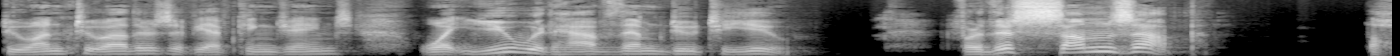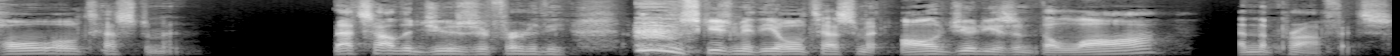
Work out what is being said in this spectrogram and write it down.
do unto others, if you have King James, what you would have them do to you. For this sums up the whole Old Testament. That's how the Jews refer to the, excuse me, the Old Testament, all of Judaism, the law and the prophets.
